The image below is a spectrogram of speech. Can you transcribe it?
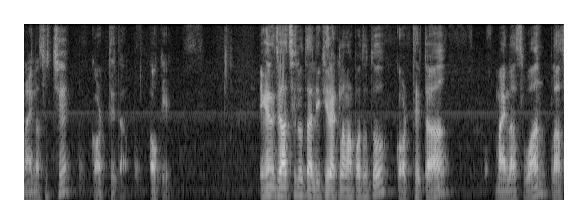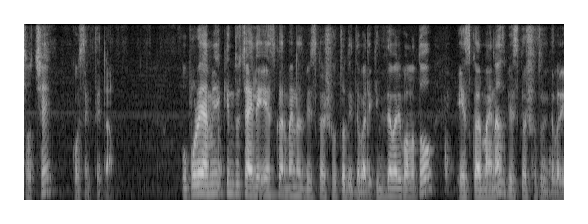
মাইনাস হচ্ছে কট থেটা ওকে এখানে যা ছিল তা লিখে রাখলাম আপাতত cot theta minus one plus হচ্ছে কোসেক থেটা উপরে আমি কিন্তু চাইলে A square minus B square সূত্র দিতে পারি। কি দিতে পারি বলো তো A square minus B square সূত্র দিতে পারি।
